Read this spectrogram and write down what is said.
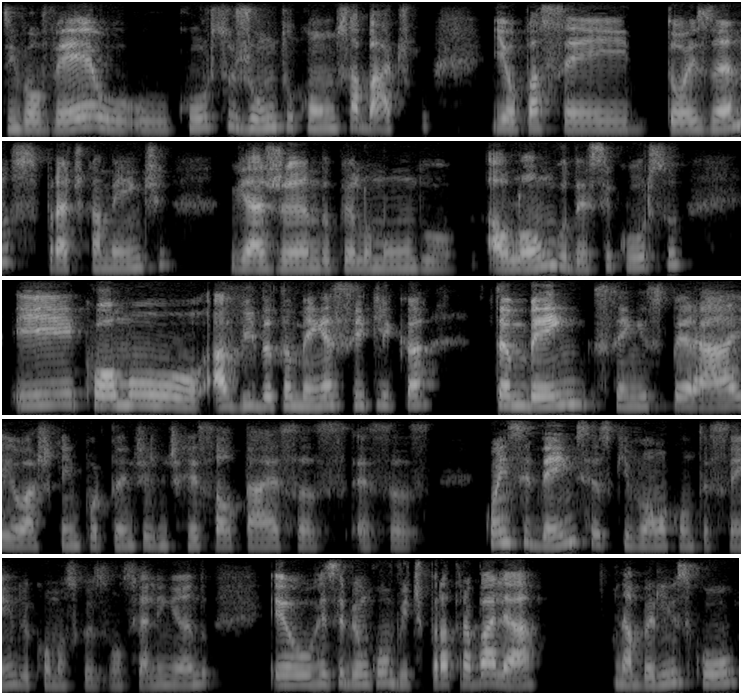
desenvolver o, o, curso junto com um sabático. E eu passei dois anos, praticamente, viajando pelo mundo ao longo desse curso. E como a vida também é cíclica, também sem esperar, e eu acho que é importante a gente ressaltar essas, essas coincidências que vão acontecendo e como as coisas vão se alinhando, eu recebi um convite para trabalhar na Berlin School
